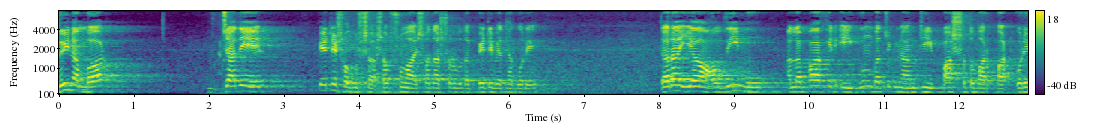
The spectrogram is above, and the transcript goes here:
দুই নম্বর, যাদের পেটে সমস্যা, সবসময় সদা সর্বদা পেটে ব্যথা করে, তারা ইয়া আদিমু আল্লাহ পাকের এই গুণবাচক নামটি পাঁচ শতবার পাঠ করে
